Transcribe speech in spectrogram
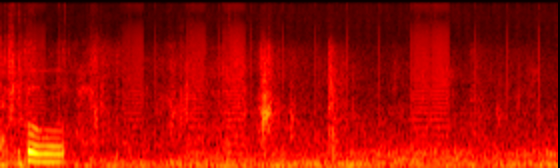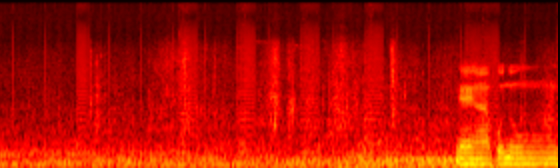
Dati po Gaya nga po nung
